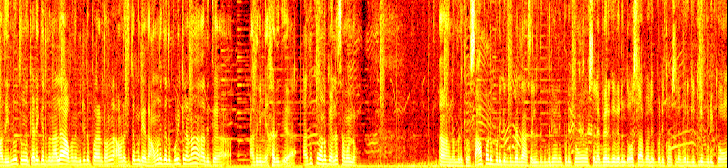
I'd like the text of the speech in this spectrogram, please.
அது இன்னொருத்தவங்களுக்கு கிடைக்கிறதுனால அவனை விட்டுட்டு போகிறான்றனால அவனை திட்ட முடியாது. அவனுக்கு அது பிடிக்கலன்னா அதுக்கு அதுக்கு அதுக்கு அதுக்கும் உனக்கும் என்ன சம்மந்தம் நம்மளுக்கு சாப்பாடு பிடிக்கிறது பேர் தான். சிலத்துக்கு பிரியாணி பிடிக்கும். சில பேருக்கு வெறும் தோசை ஆட்வாலி பிடிக்கும். சில பேருக்கு இட்லி பிடிக்கும்.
